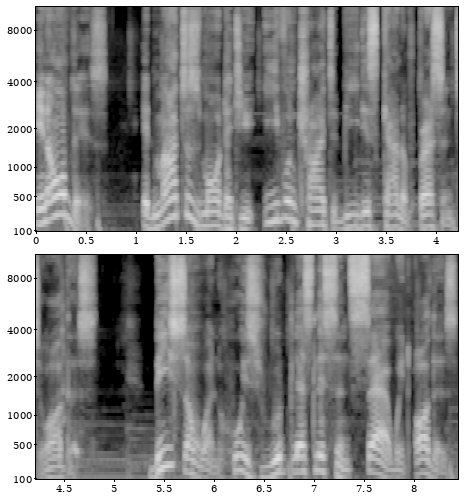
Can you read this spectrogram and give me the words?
In all this, it matters more that you even try to be this kind of person to others. Be someone who is ruthlessly sincere with others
